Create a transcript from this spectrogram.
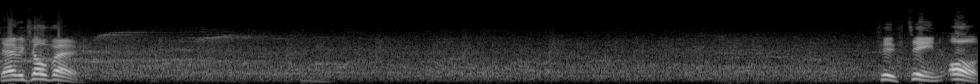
Service over. Fifteen all.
